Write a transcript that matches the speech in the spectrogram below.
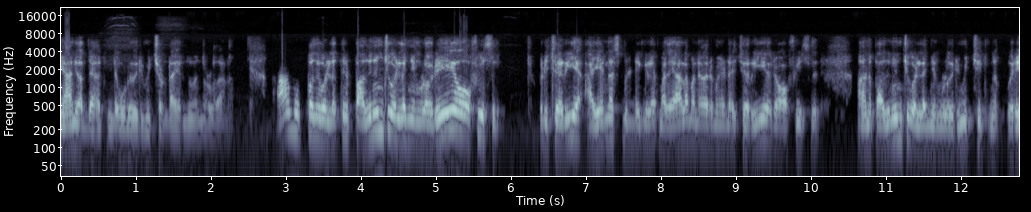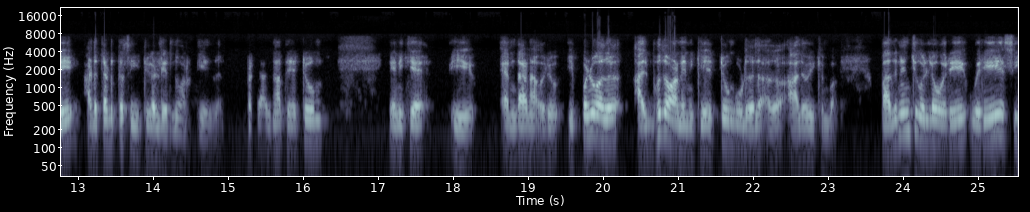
ഞാനും അദ്ദേഹത്തിന്റെ കൂടെ ഒരുമിച്ചുണ്ടായിരുന്നു എന്നുള്ളതാണ്. ആ മുപ്പത് കൊല്ലത്തിൽ പതിനഞ്ച് കൊല്ലം ഞങ്ങൾ ഒരേ ഓഫീസിൽ ഒരു ചെറിയ ഐ എൻ എസ് ബിൽഡിങ്ങിലെ മലയാള മനോരമയുടെ ചെറിയ ഒരു ഓഫീസിൽ ആണ് പതിനഞ്ച് കൊല്ലം ഞങ്ങൾ ഒരുമിച്ചിരുന്ന് ഒരേ അടുത്തടുത്ത സീറ്റുകളിൽ ഇരുന്ന് വർക്ക് ചെയ്തത്. പക്ഷെ അതിനകത്ത് ഏറ്റവും എനിക്ക് ഈ എന്താണ് ഒരു ഇപ്പോഴും അത് അത്ഭുതമാണ് എനിക്ക് ഏറ്റവും കൂടുതൽ അത് ആലോചിക്കുമ്പോൾ. പതിനഞ്ച് കൊല്ലം ഒരേ ഒരേ സീ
